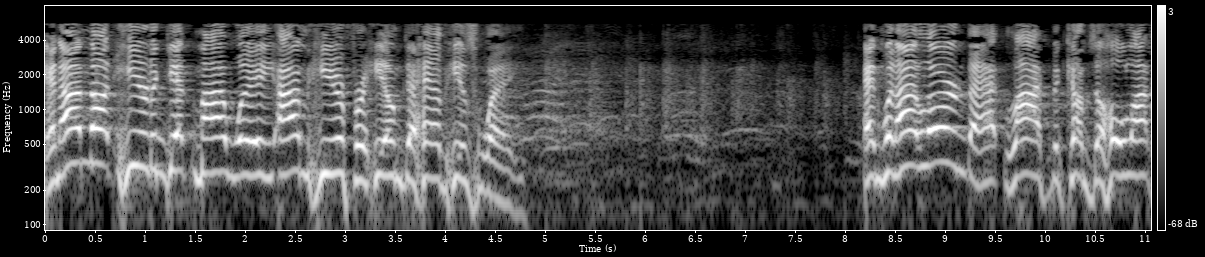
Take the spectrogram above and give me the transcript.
And I'm not here to get my way, I'm here for Him to have His way. And when I learn that, life becomes a whole lot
